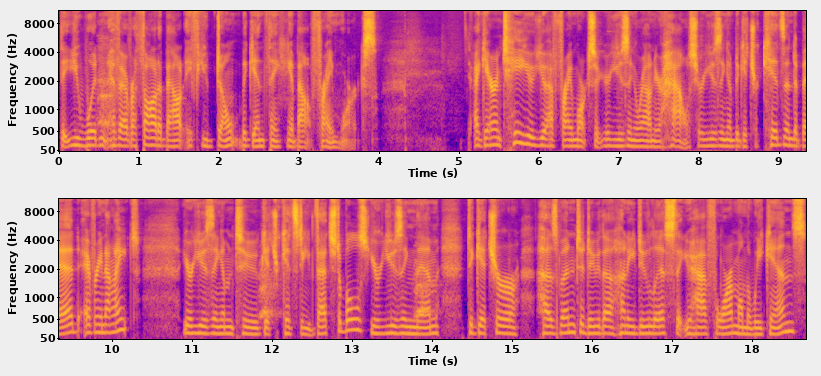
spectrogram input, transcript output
that you wouldn't have ever thought about if you don't begin thinking about frameworks. I guarantee you, you have frameworks that you're using around your house. You're using them to get your kids into bed every night. You're using them to get your kids to eat vegetables. You're using them to get your husband to do the honey-do list that you have for him on the weekends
